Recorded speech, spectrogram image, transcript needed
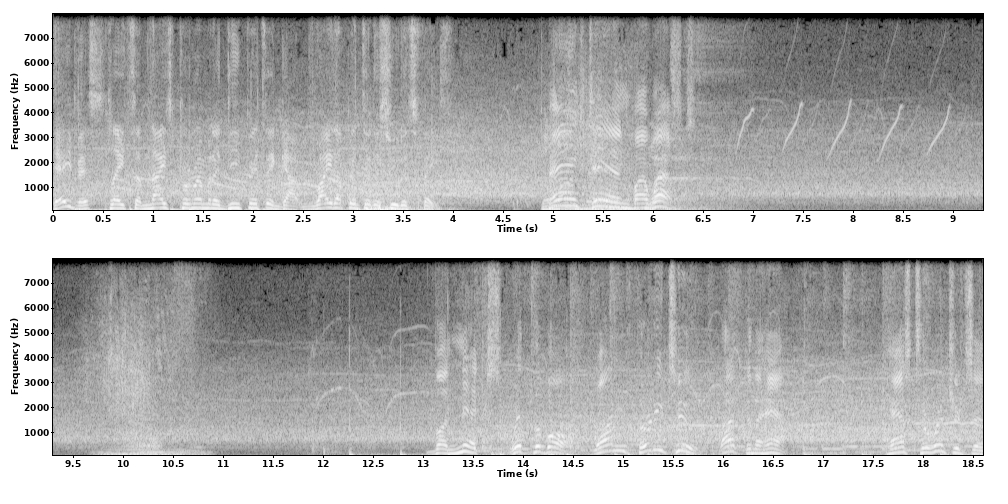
Davis played some nice perimeter defense and got right up into the shooter's face. Banked in by West. The Knicks with the ball. 132 left in the half. Pass to Richardson.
